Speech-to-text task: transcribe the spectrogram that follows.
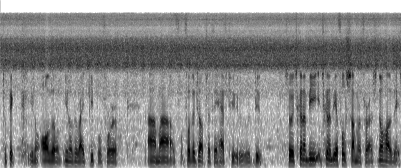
to pick, you know, all the you know the right people for um, uh, for the jobs that they have to do. So it's going to be it's going to be a full summer for us, no holidays.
